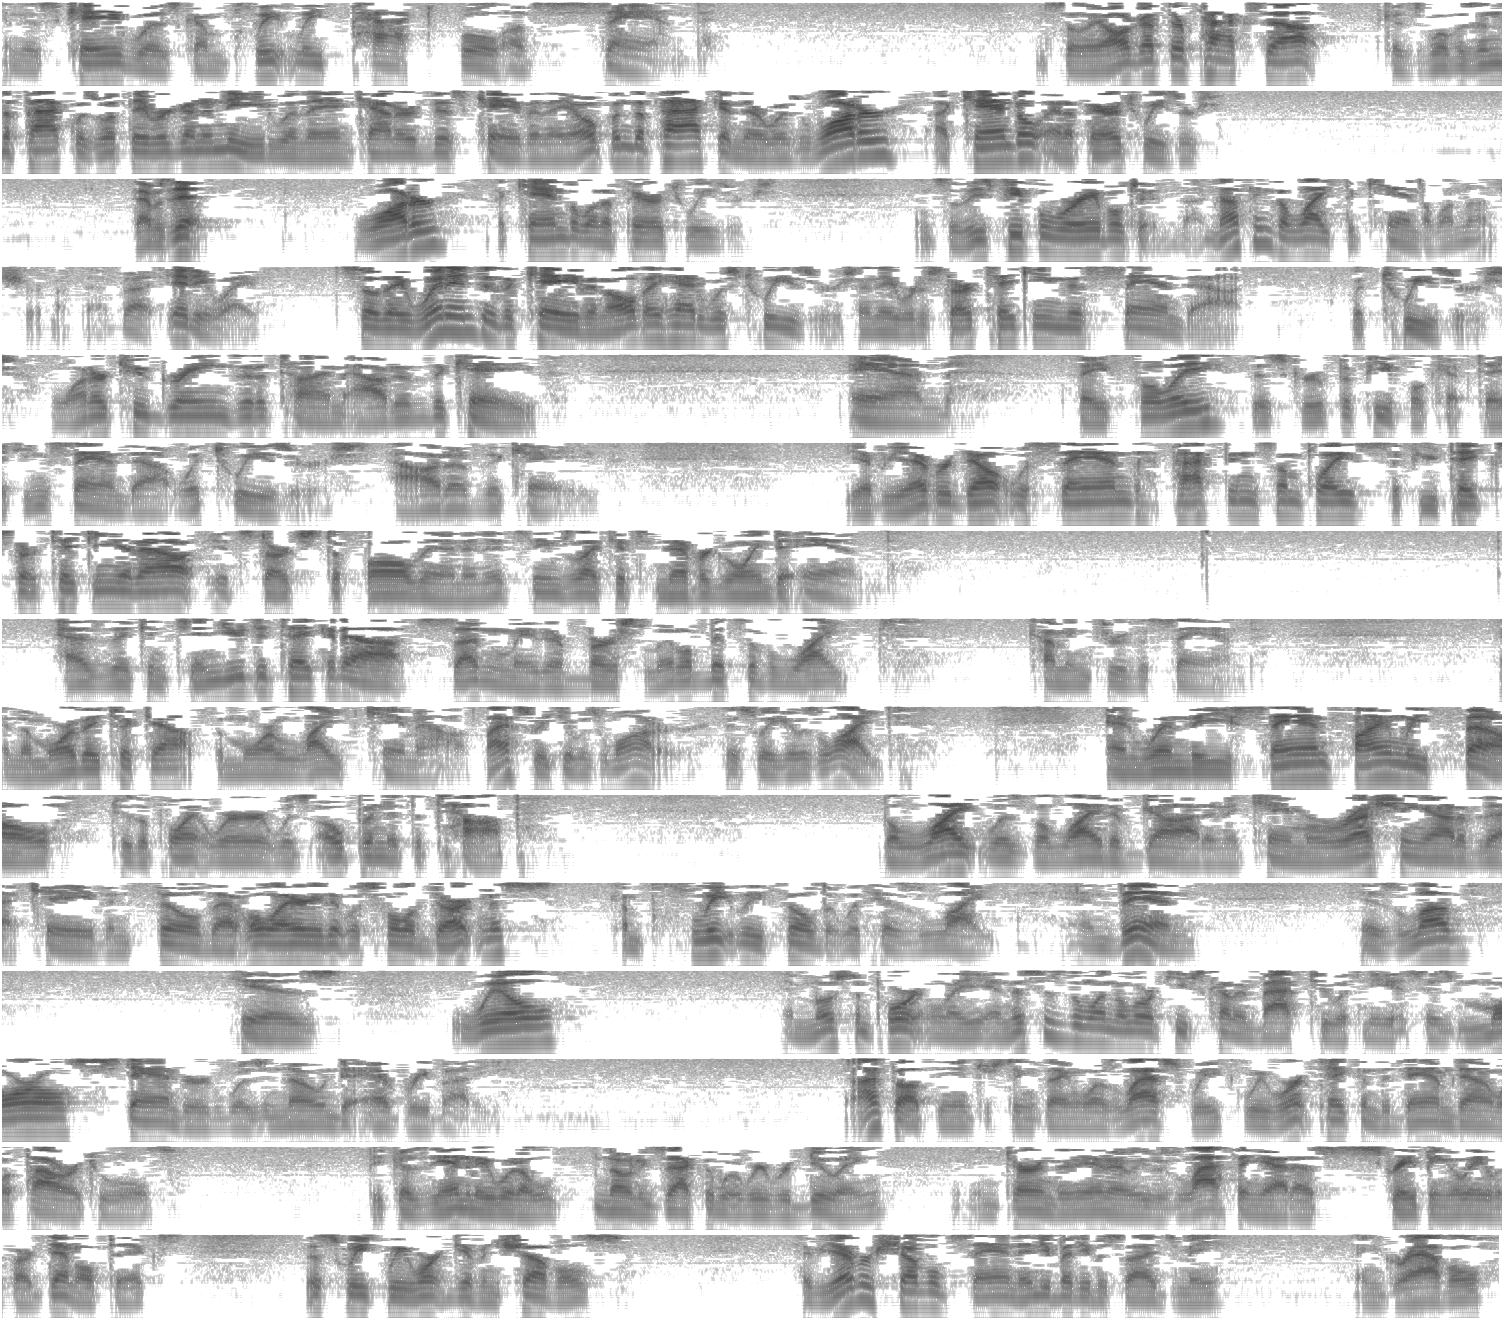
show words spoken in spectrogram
And this cave was completely packed full of sand. And so they all got their packs out because what was in the pack was what they were going to need when they encountered this cave. And they opened the pack, and there was water, a candle, and a pair of tweezers. That was it. Water, a candle, and a pair of tweezers. And so these people were able to, nothing to light the candle. I'm not sure about that. But anyway, so they went into the cave and all they had was tweezers and they were to start taking this sand out with tweezers, one or two grains at a time out of the cave. And faithfully, this group of people kept taking sand out with tweezers out of the cave. Have you ever dealt with sand packed in some place? If you take start taking it out, it starts to fall in, and it seems like it's never going to end. As they continued to take it out, suddenly there burst little bits of light coming through the sand. And the more they took out, the more light came out. Last week it was water. This week it was light. And when the sand finally fell to the point where it was open at the top, the light was the light of God, and it came rushing out of that cave and filled that whole area that was full of darkness, completely filled it with His light. And then His love, His will, and most importantly, and this is the one the Lord keeps coming back to with me, is His moral standard was known to everybody. I thought the interesting thing was last week we weren't taking the dam down with power tools because the enemy would have known exactly what we were doing. In turn, the enemy was laughing at us, scraping away with our dental picks. This week we weren't given shovels. Have you ever shoveled sand, anybody besides me, and gravel?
